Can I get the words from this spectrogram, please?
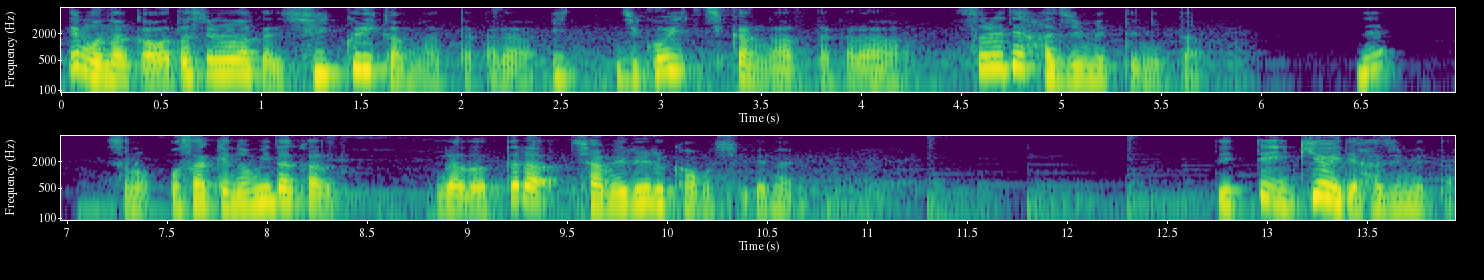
でもなんか私の中でしっくり感があったから自己一致感があったからそれで始めてみた。ね。そのお酒飲みだから。らだったら喋れるかもしれない。って言って勢いで始めた。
